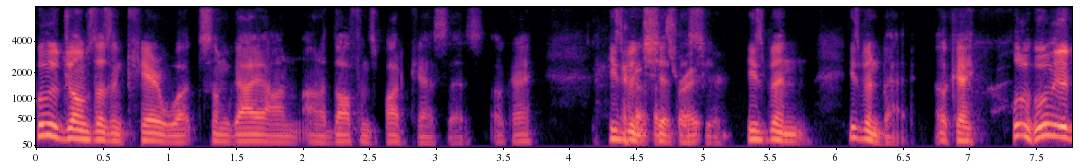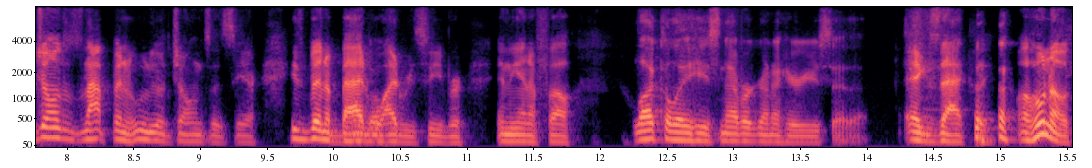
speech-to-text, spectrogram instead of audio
Julio Jones doesn't care what some guy on on a Dolphins podcast says. Okay, he's been shit this right. year. He's been he's been bad. Okay, Julio Jones has not been Julio Jones this year. He's been a bad Well- wide receiver in the NFL. luckily he's never going to hear you say that. Exactly. well, who knows?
